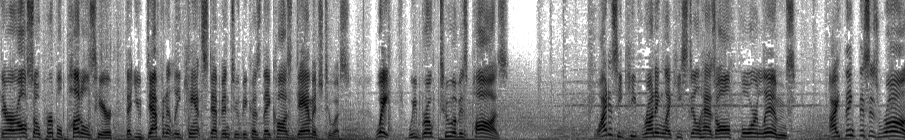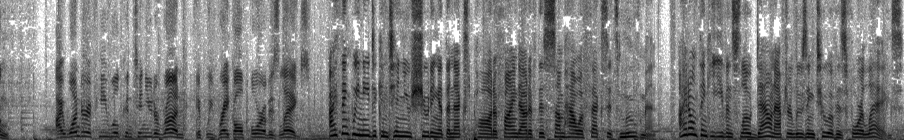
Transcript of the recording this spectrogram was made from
there are also purple puddles here that you definitely can't step into because they cause damage to us. Wait, we broke two of his paws. Why does he keep running like he still has all four limbs? I think this is wrong. I wonder if he will continue to run if we break all four of his legs. I think we need to continue shooting at the next paw to find out if this somehow affects its movement. I don't think he even slowed down after losing two of his four legs.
